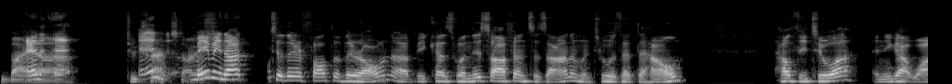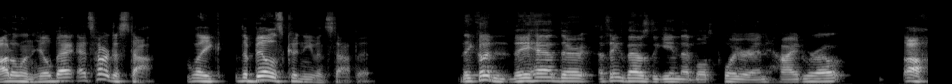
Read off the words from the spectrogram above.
by and, uh, two track and stars. Maybe not to their fault of their own, uh, because when this offense is on and when Tua's at the helm, healthy Tua, and you got Waddle and Hill back, that's hard to stop. Like the Bills couldn't even stop it. They couldn't. They had their. I think that was the game that both Poyer and Hyde were out. Oh,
